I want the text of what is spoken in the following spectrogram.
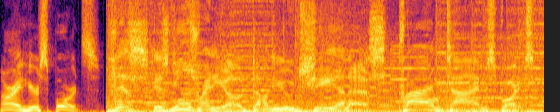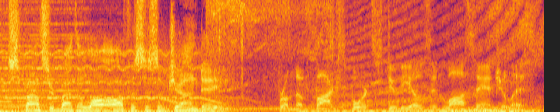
All right, here's sports. This is News Radio WGNS Prime Time Sports. Sponsored by the law offices of John Day. From the Fox Sports Studios in Los Angeles,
